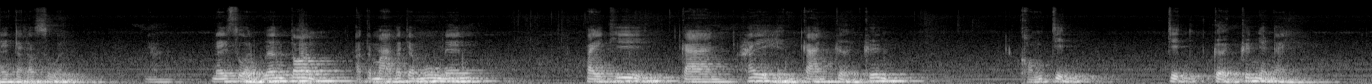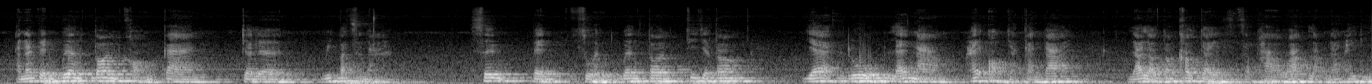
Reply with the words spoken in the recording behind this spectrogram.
ในแต่ละส่วนนะในส่วนเบื้องต้นอาตมาก็จะมุ่งเน้น ไปที่การให้เห็นการเกิดขึ้น ของจิต จิตเกิดขึ้นยังไง อันนั้นเป็นเบื้องต้นของการเจริญวิปัสสนา ซึ่งเป็นส่วนเบื้องต้นที่จะต้องแยกรูปและนามให้ออกจากกันได้ แล้วเราต้องเข้าใจสภาวะเหล่านั้นให้ดี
